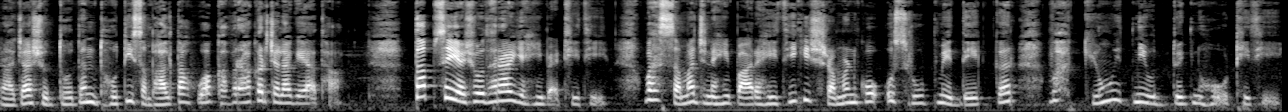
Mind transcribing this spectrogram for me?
राजा शुद्धोदन धोती संभालता हुआ घबराकर चला गया था। तब से यशोधरा यहीं बैठी थी। वह समझ नहीं पा रही थी कि श्रमण को उस रूप में देखकर वह क्यों इतनी उद्विग्न हो उठी थी।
